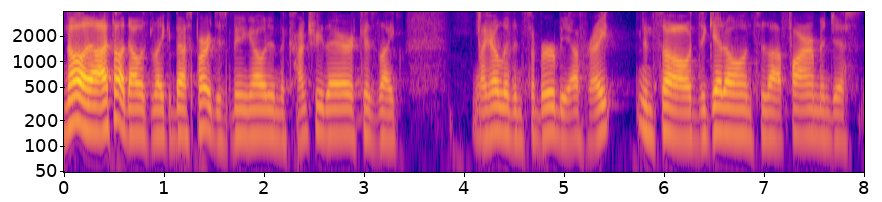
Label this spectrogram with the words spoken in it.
no, I thought that was like the best part, just being out in the country there, because like, like I live in suburbia, right? And so to get onto that farm and just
